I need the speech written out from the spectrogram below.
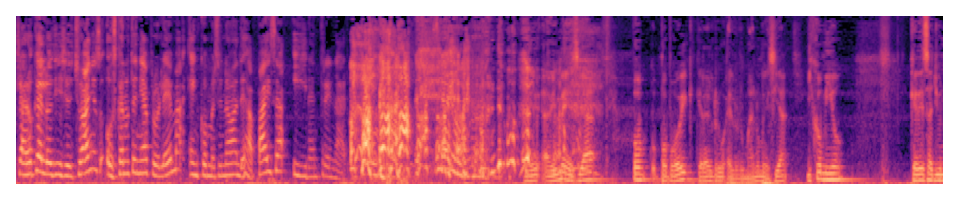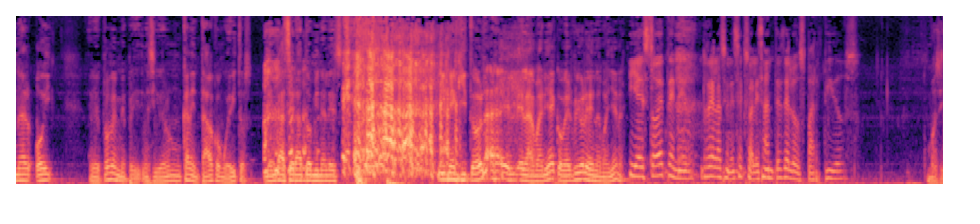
Claro que a los 18 años Oscar no tenía problema en comerse una bandeja paisa e ir a entrenar. A mí, a mí me decía Pop- Popovic, que era el, ru- el rumano, me decía, hijo mío, ¿qué desayunar hoy? Eh, profe, me, me sirvieron un calentado con huevitos. Venga a hacer abdominales. y me quitó la, el- la manía de comer frijoles en la mañana. Y esto de tener relaciones sexuales antes de los partidos. Como así?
